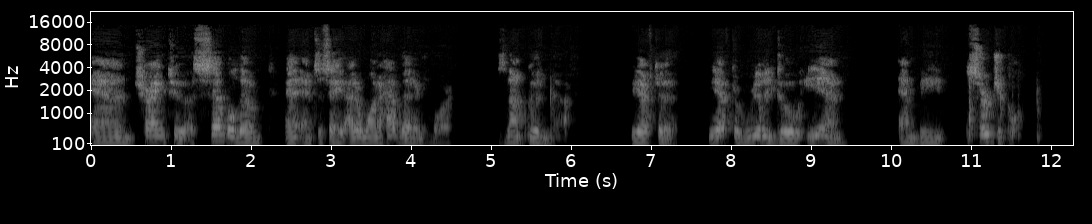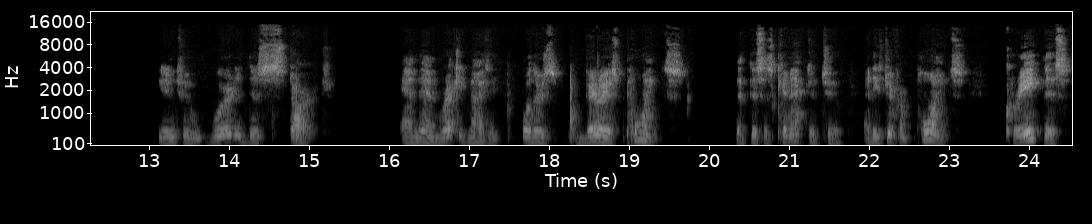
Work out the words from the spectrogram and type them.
and trying to assemble them and, and to say I don't want to have that anymore is not good enough. You have to you have to really go in and be surgical into where did this start and then recognizing well there's various points that this is connected to and these different points create this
